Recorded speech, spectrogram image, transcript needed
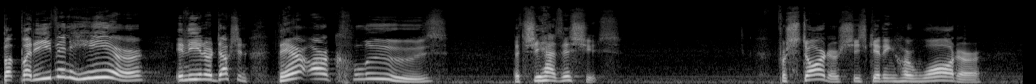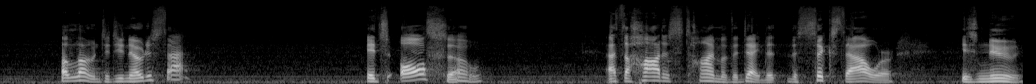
But, but even here in the introduction, there are clues that she has issues. For starters, she's getting her water alone. Did you notice that? It's also at the hottest time of the day. The, the sixth hour is noon.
